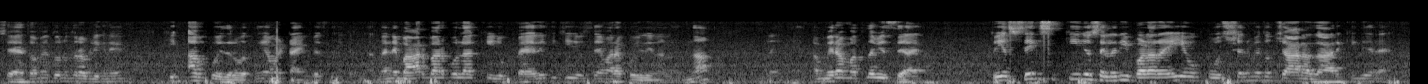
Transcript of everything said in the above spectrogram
छः तो हमें दोनों तरफ़ लिखने की अब कोई ज़रूरत नहीं, हमें टाइम वेस्ट नहीं करना। मैंने बार बार बोला कि जो पहले की चीज़, उससे हमारा कोई लेना लगना नहीं है। अब मेरा मतलब इससे आया। तो ये सिक्स की जो सैलरी बढ़ रही है, वो क्वेश्चन में तो चार हज़ार की दे रहा है।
